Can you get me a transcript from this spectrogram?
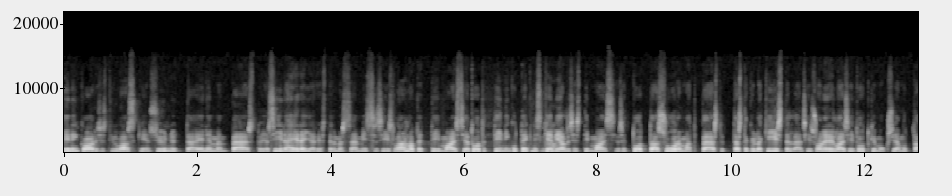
elinkaarisesti laskien synnyttää enemmän päästöjä siinä heidän järjestelmässään, missä siis lannotettiin maissia, tuotettiin niin kuin tekniskemiallisesti maissia. Se tuottaa suuremmat päästöt, tästä kyllä kiistellään, siis on erilaisia tutkimuksia, mutta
